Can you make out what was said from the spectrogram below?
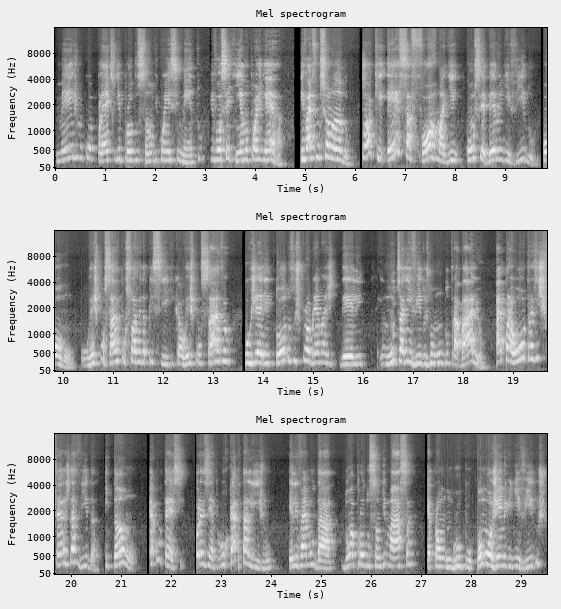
mesmo complexo de produção de conhecimento que você tinha no pós-guerra. E vai funcionando. Só que essa forma de conceber o indivíduo como o responsável por sua vida psíquica, o responsável por gerir todos os problemas dele, muitos indivíduos do mundo do trabalho, vai para outras esferas da vida. Então, o que acontece? Por exemplo, o capitalismo ele vai mudar de uma produção de massa, que é para um grupo homogêneo de indivíduos,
